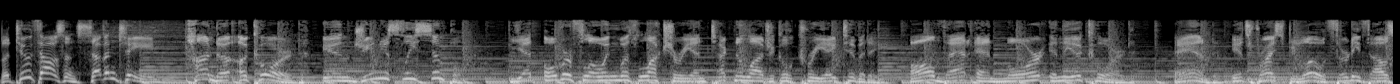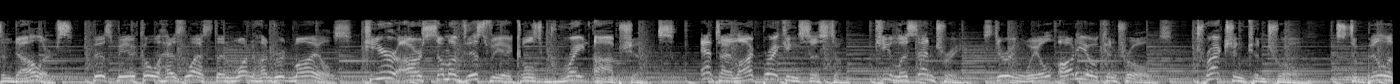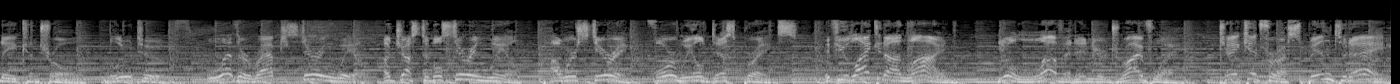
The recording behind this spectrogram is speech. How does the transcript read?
The 2017 Honda Accord. Ingeniously simple, yet overflowing with luxury and technological creativity. All that and more in the Accord. And it's priced below $30,000. This vehicle has less than 100 miles. Here are some of this vehicle's great options anti lock braking system, keyless entry, steering wheel audio controls, traction control, stability control, Bluetooth, leather wrapped steering wheel, adjustable steering wheel, power steering, four wheel disc brakes. If you like it online, you'll love it in your driveway. Take it for a spin today.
